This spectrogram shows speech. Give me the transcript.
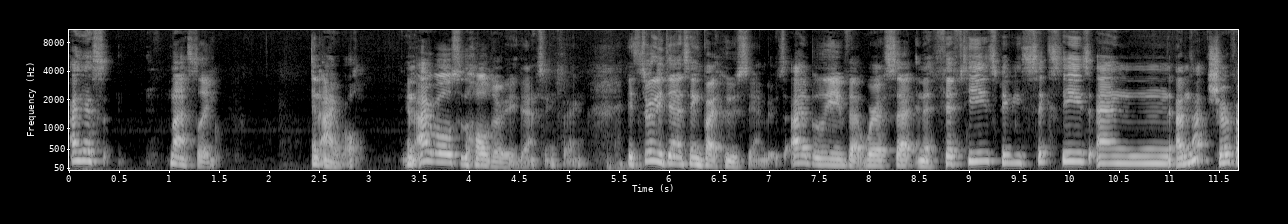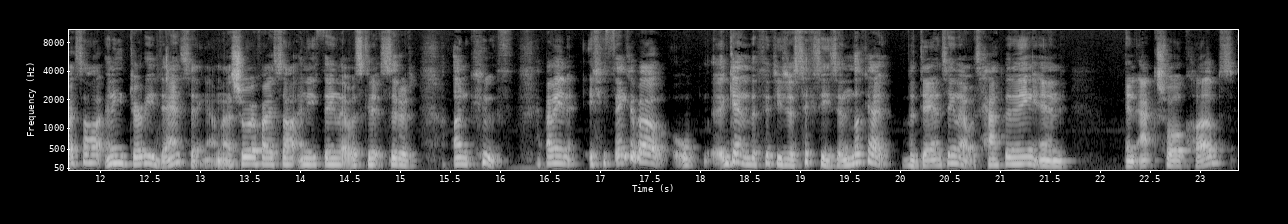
I guess, lastly, an eye roll. An eye roll is the whole dirty dancing thing. It's dirty dancing by whose standards? I believe that we're set in the 50s, maybe 60s, and I'm not sure if I saw any dirty dancing. I'm not sure if I saw anything that was considered uncouth. I mean, if you think about, again, the 50s or 60s and look at the dancing that was happening in, in actual clubs,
